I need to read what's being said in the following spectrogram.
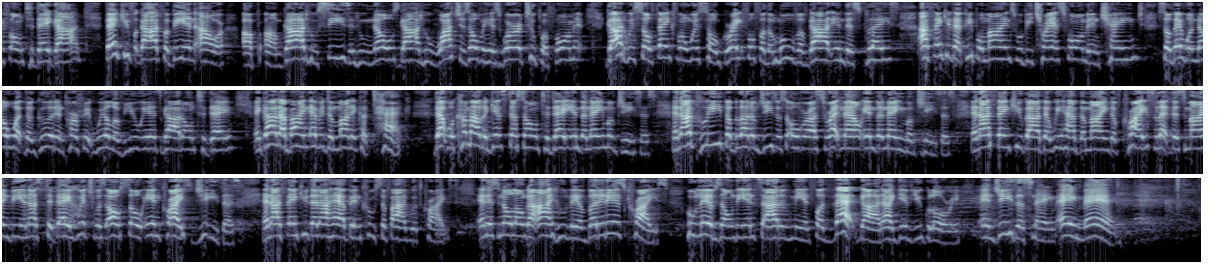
life on today, God. Thank you for God for being our uh, um, God who sees and who knows, God who watches over his word to perform it. God, we're so thankful and we're so grateful for the move of God in this place. I thank you that people's minds will be transformed and changed so they will know what the good and perfect will of you is, God, on today. And God, I bind every demonic attack that will come out against us on today in the name of Jesus. And I plead the blood of Jesus over us right now in the name of Jesus. And I thank you, God, that we have the mind of Christ. Let this mind be in us today, which was also in Christ Jesus. And I thank you that I have been crucified with Christ. And it's no longer I who live, but it is Christ who lives on the inside of me. And for that, God, I give you glory. In Jesus' name, amen.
